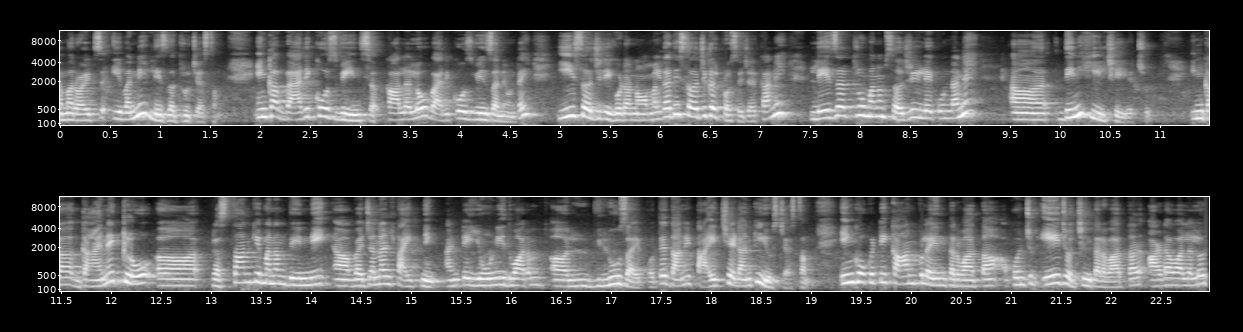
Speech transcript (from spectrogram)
హెమరాయిడ్స్ ఇవన్నీ లేజర్ త్రూ చేస్తాం. ఇంకా వ్యారికోస్ వీన్స్ కాళ్ళలో వ్యారికోస్ వీన్స్ అని ఉంటాయి. ఈ సర్జరీ కూడా నార్మల్గా అది సర్జికల్ ప్రొసీజర్. కానీ లేజర్ త్రూ మనం సర్జరీ లేకుండానే దీన్ని హీల్ చేయొచ్చు. ఇంకా గైనెక్లో ప్రస్తుతానికి మనం దీన్ని వెజనల్ టైట్నింగ్ అంటే యోని ద్వారం లూజ్ అయిపోతే దాన్ని టైట్ చేయడానికి యూస్ చేస్తాం. ఇంకొకటి కాన్పులు అయిన తర్వాత కొంచెం ఏజ్ వచ్చిన తర్వాత ఆడవాళ్ళలో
